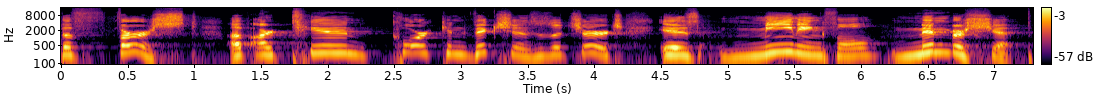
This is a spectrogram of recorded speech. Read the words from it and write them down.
the first of our 10 core convictions as a church is meaningful membership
